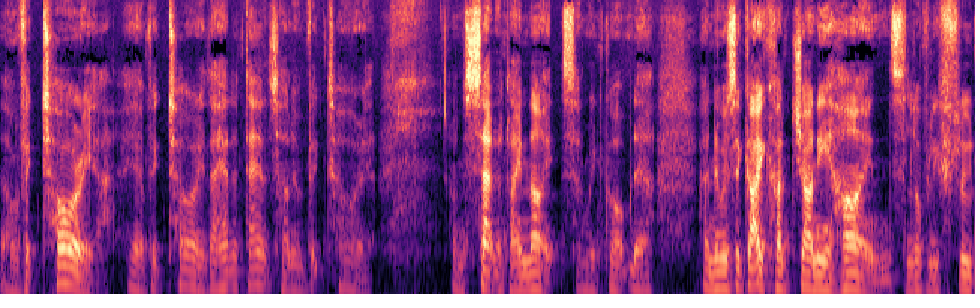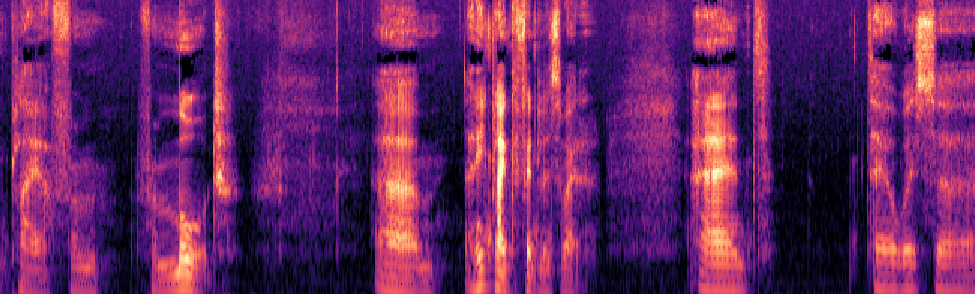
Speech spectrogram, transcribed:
or Victoria. Yeah, Victoria. They had a dance hall in Victoria on Saturday nights, and we'd go up there. And there was a guy called Johnny Hines, a lovely flute player from from Moate, um, and he played the fiddle as well and there was uh,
